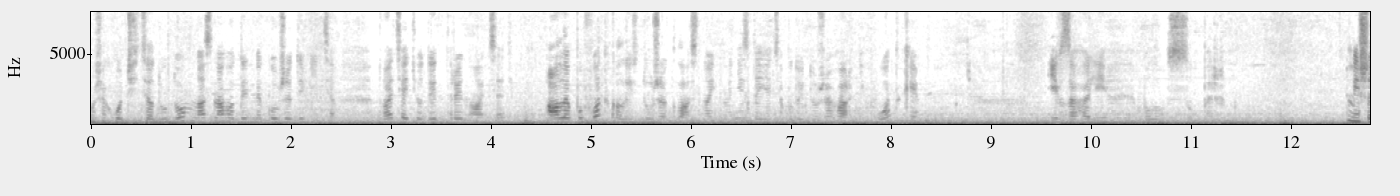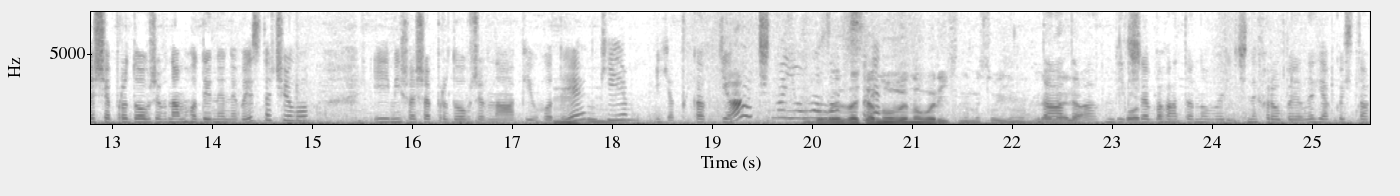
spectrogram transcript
Вже хочеться додому. У нас на годиннику вже дивіться 21.13. Але пофоткались дуже класно. І мені здається, будуть дуже гарні фотки. І взагалі було супер. Міша ще продовжив, нам години не вистачило. І Міша ще продовжив на півгодинки. І я така вдячна йому Бо за ви це. затягнули новорічними своїми Да, ля-ля-ля да, більше фотками. багато новорічних робили. Якось так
